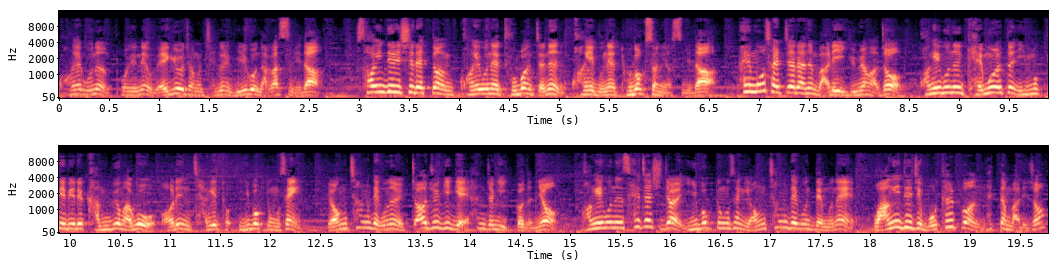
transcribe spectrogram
광해군은 본인의 외교 정책을 밀고 나갔습니다. 서인들이 싫어했던 광해군의 두 번째는 광해군의 도덕성이었습니다. 회모살자라는 말이 유명하죠. 광해군은 계모였던 임목대비를 감금하고 어린 자기 이복 동생 영창대군을 쪄 죽이게 한 적이 있거든요. 광해군은 세자 시절 이복 동생 영창대군 때문에 왕이 되지 못할 뻔 했단 말이죠.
